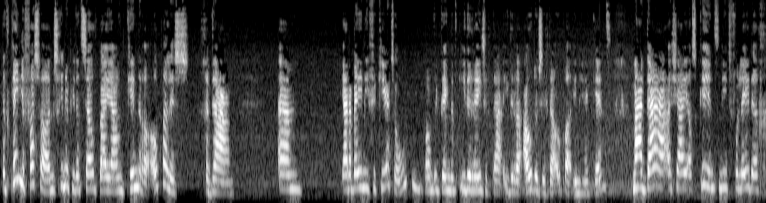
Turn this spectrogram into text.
Dat ken je vast wel. En misschien heb je dat zelf bij jouw kinderen ook wel eens gedaan. Um, ja, daar ben je niet verkeerd om. Want ik denk dat iedereen zich daar, iedere ouder zich daar ook wel in herkent. Maar daar, als jij als kind niet volledig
